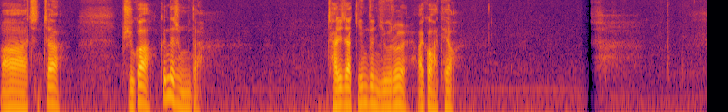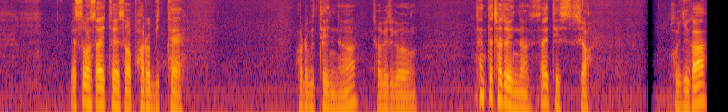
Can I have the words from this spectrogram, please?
아 진짜 뷰가 끝내줍니다. 자리 잡기 힘든 이유를 알 것 같아요. S1 사이트에서 바로 밑에 바로 밑에 있는 저기 지금 텐트 쳐져 있는 사이트 있으시죠? 거기가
